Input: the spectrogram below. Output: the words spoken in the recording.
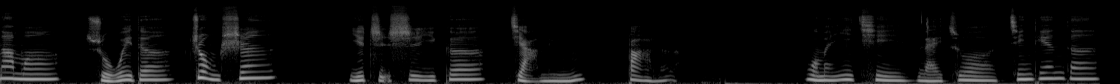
那么所谓的众生，也只是一个假名罢了。我们一起来做今天的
